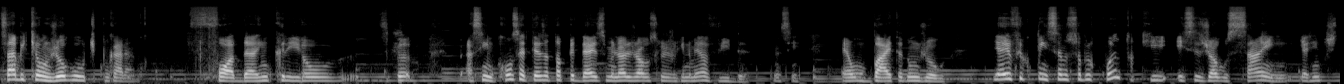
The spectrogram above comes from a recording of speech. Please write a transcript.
sabe que é um jogo, tipo, cara, foda, incrível. Assim, com certeza top 10 melhores jogos que eu joguei na minha vida. Assim, é um baita de um jogo. E aí eu fico pensando sobre o quanto que esses jogos saem e a gente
